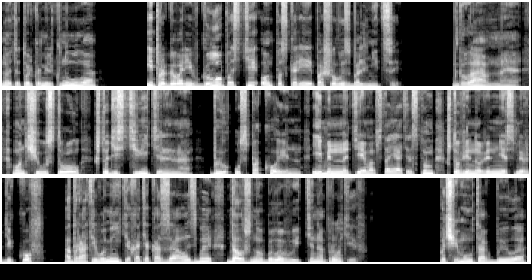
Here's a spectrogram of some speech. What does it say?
но это только мелькнуло — и, проговорив глупости, он поскорее пошел из больницы. Главное, он чувствовал, что действительно был успокоен именно тем обстоятельством, что виновен не Смердяков, а брат его Митя, хотя, казалось бы, должно было выйти напротив. Почему так было,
